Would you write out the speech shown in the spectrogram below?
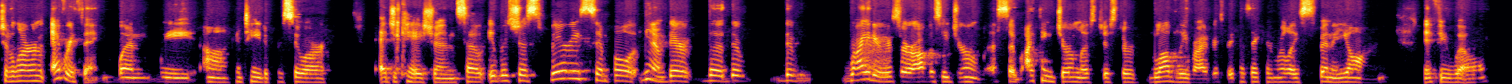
to learn everything when we uh, continue to pursue our education. So it was just very simple. You know, they're the the the writers are obviously journalists. So I think journalists just are lovely writers because they can really spin a yarn, if you will.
